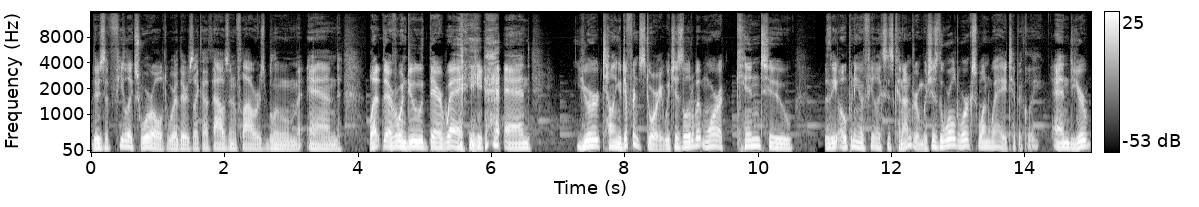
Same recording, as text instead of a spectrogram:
there's a Felix world where there's like a thousand flowers bloom and let everyone do their way. and you're telling a different story, which is a little bit more akin to the opening of Felix's conundrum, which is the world works one way typically. And you're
